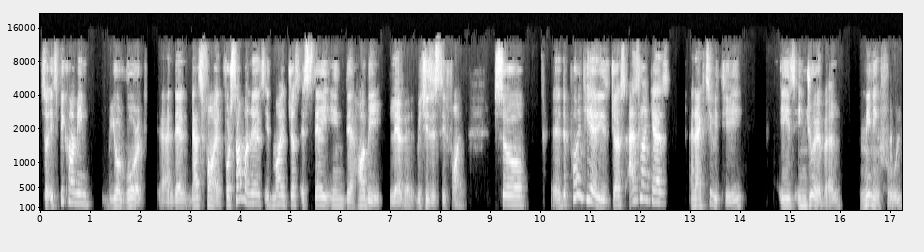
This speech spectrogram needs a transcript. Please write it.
so it's becoming your work and then that's fine. For someone else, it might just stay in the hobby level, which is still fine. So uh, the point here is just as long as an activity is enjoyable, meaningful,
